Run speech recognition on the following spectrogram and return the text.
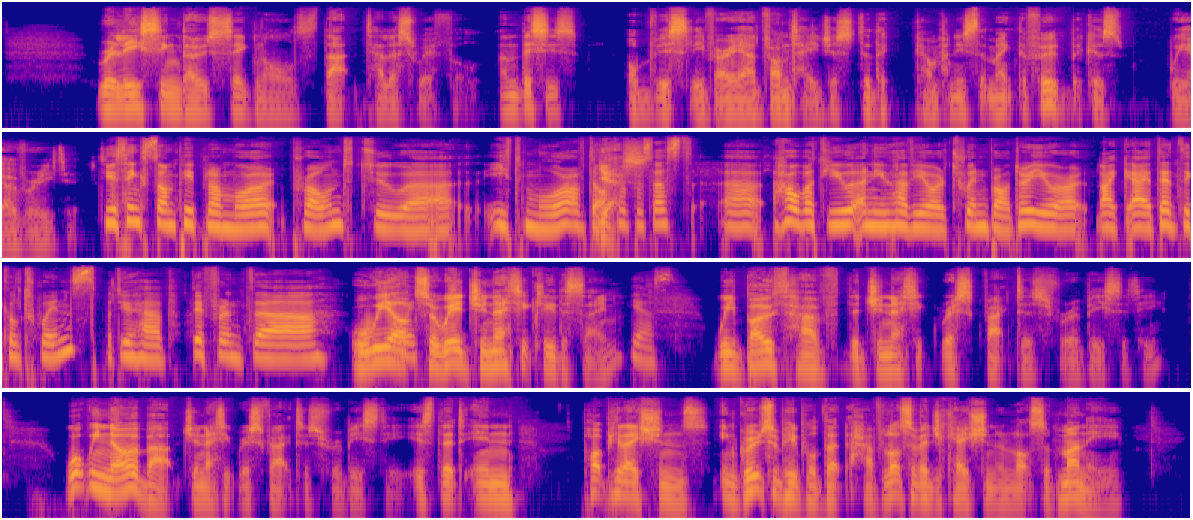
releasing those signals that tell us we're full. And this is obviously very advantageous to the companies that make the food because we overeat it. Do you think some people are more prone to uh, eat more of the Yes. ultra-processed? Uh, how about you? And you have your twin brother. You are like identical twins, but you have different. Uh, Well, we are Wait. so we're genetically the same. yes. We both have the genetic risk factors for obesity. What we know about genetic risk factors for obesity is that in populations, in groups of people that have lots of education and lots of money,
